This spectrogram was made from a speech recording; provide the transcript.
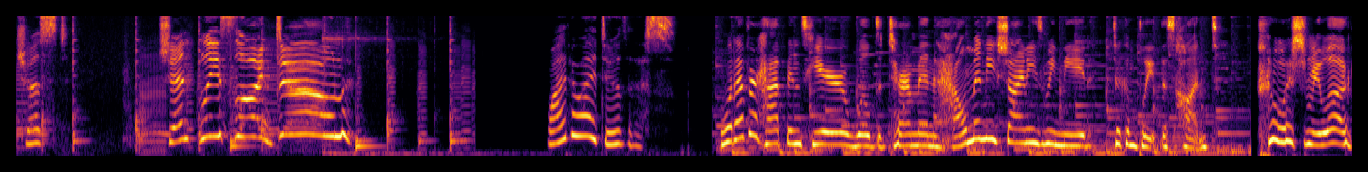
Just gently slide down! Why do I do this? Whatever happens here will determine how many shinies we need to complete this hunt. Wish me luck!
